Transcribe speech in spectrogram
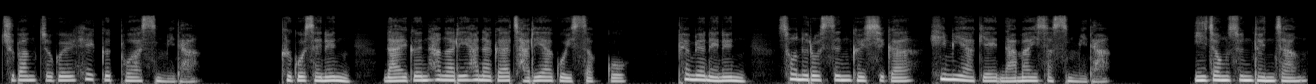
주방 쪽을 힐끗 보았습니다. 그곳에는 낡은 항아리 하나가 자리하고 있었고 표면에는 손으로 쓴 글씨가 희미하게 남아 있었습니다. 이정순 된장.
